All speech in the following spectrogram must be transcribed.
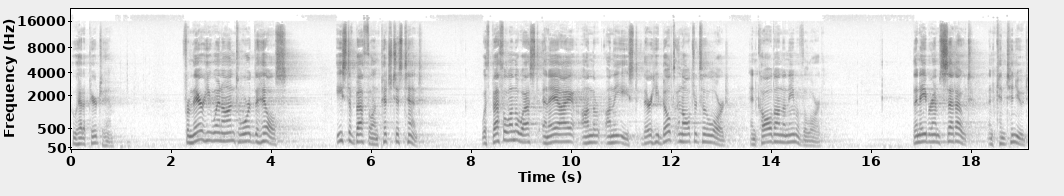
who had appeared to him. From there he went on toward the hills east of Bethel and pitched his tent. With Bethel on the west and Ai on the, on the east, there he built an altar to the Lord and called on the name of the Lord. Then Abraham set out and continued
